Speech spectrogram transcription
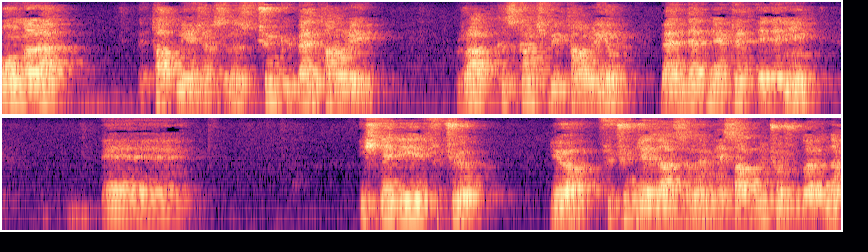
Onlara e, tapmayacaksınız. Çünkü ben Tanrıyım. Rab kıskanç bir Tanrıyım. Benden nefret edeni e, işlediği suçu diyor, suçun cezasını, hesabını çocuklarından,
